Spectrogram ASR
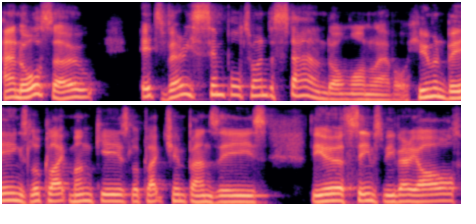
And also, it's very simple to understand on one level. Human beings look like monkeys, look like chimpanzees. The earth seems to be very old.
